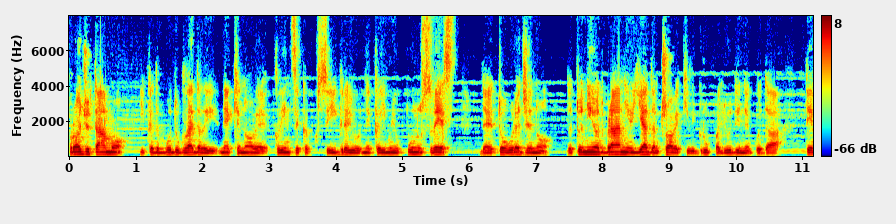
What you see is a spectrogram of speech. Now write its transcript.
prođu tamo i kada budu gledali neke nove klince kako se igraju, neka imaju punu svest da je to urađeno, da to nije odbranio jedan čovek ili grupa ljudi, nego da te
